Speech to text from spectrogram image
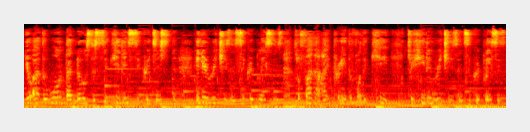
You are the one that knows the hidden secrets, hidden riches in secret places. So, Father, I pray for the key to hidden riches in secret places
